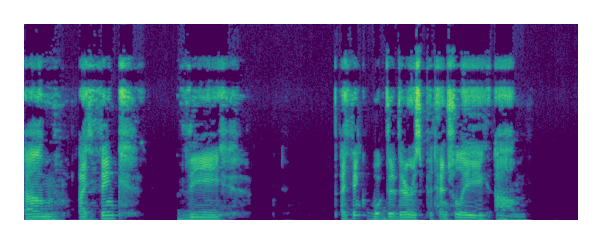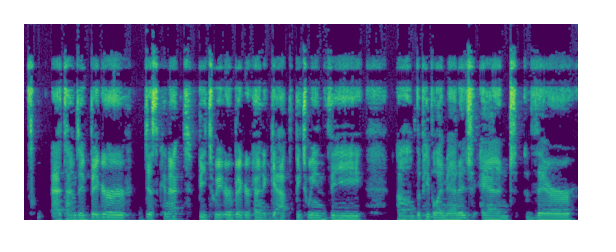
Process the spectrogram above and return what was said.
Um, I think the I think what there is potentially um, at times a bigger disconnect between or bigger kind of gap between the um, the people I manage and their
